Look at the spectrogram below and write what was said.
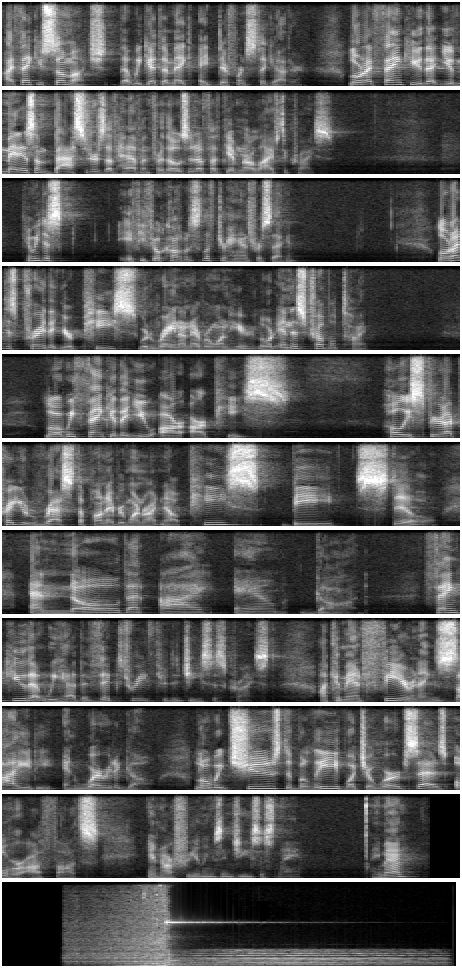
I thank you so much that we get to make a difference together. Lord, I thank you that you've made us ambassadors of heaven for those of us that have given our lives to Christ. Can we just, if you feel comfortable, just lift your hands for a second. Lord, I just pray that your peace would reign on everyone here. Lord, in this troubled time, Lord, we thank you that you are our peace. Holy Spirit, I pray you'd rest upon everyone right now. Peace be still and know that I am God. Thank you that we had the victory through the Jesus Christ. I command fear and anxiety and worry to go. Lord, we choose to believe what your word says over our thoughts and our feelings in Jesus' name. Amen.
